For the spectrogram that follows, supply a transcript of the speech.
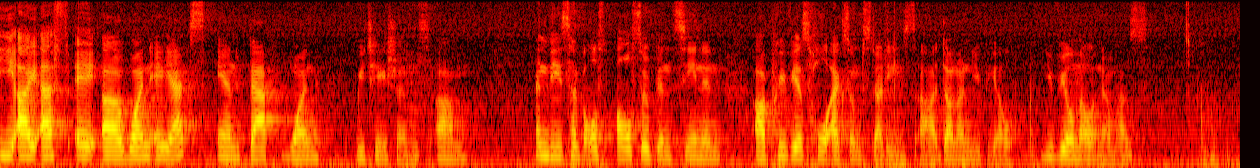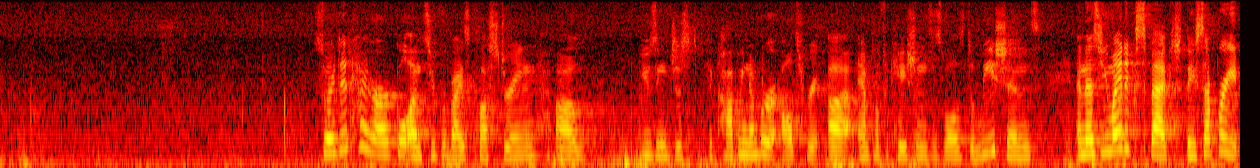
EIF1AX, uh, and BAP1 mutations. Um, and these have al also been seen in uh, previous whole exome studies uh, done on uveal, uveal melanomas. So I did hierarchical unsupervised clustering uh, using just the copy number uh, amplifications as well as deletions. And as you might expect, they separate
